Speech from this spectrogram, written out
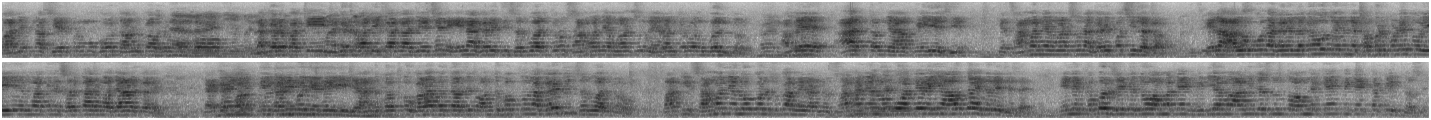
ભાજપના શહેર પ્રમુખો તાલુકા પ્રમુખો લગાવી નગરપાલિકા નગરપાલિકાના જે છે ને એના ઘરેથી શરૂઆત કરો સામાન્ય માણસોને હેરાન કરવાનું બંધ કરો. અમે આજ તમને આ કહીએ છીએ કે સામાન્ય માણસોના ઘરે પછી લગાવો. પેલા આ લોકોના ઘરે લગાવો તો એમને ખબર પડે તો એ એમાં કે સરકારમાં જાણ કરે. કારણ કે ભક્તિ ઘણી બધી થઈ ગઈ છે. અંધભક્તો ઘણા બધા છે તો અંધભક્તોના ઘરેથી જ શરૂઆત કરો. બાકી સામાન્ય લોકોને શું કામ હેરાન કરો સામાન્ય લોકો અત્યારે અહીંયા આવતા ડરે છે સાહેબ. એને ખબર છે કે જો આમાં ક્યાંક મીડિયામાં આવી જશું તો અમને ક્યાંક ને ક્યાંક તકલીફ થશે.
